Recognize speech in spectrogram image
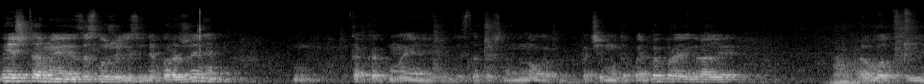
Ну, я считаю, мы заслужили сегодня поражение, ну, так как мы достаточно много почему-то борьбы проиграли. А вот и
